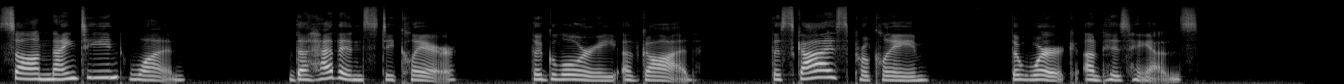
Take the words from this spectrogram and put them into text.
Psalm 19:1 The heavens declare the glory of God. The skies proclaim the work of his hands.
